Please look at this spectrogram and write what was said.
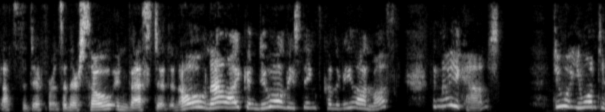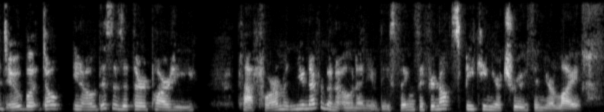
That's the difference. And they're so invested. And oh, now I can do all these things because of Elon Musk. Like, no, you can't. Do what you want to do, but don't, you know, this is a third party platform and you're never going to own any of these things if you're not speaking your truth in your life.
